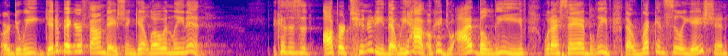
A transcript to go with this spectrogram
or do we get a bigger foundation, get low and lean in? because it's an opportunity that we have. Okay, do I believe what I say I believe? That reconciliation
